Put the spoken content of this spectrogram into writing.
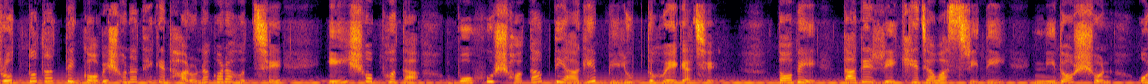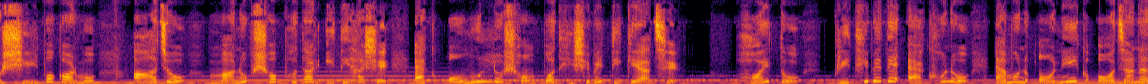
প্রত্নতাত্ত্বিক গবেষণা থেকে ধারণা করা হচ্ছে, এই সভ্যতা বহু শতাব্দী আগে বিলুপ্ত হয়ে গেছে। তবে তাদের রেখে যাওয়া স্মৃতি, নিদর্শন ও শিল্পকর্ম আজও মানব সভ্যতার ইতিহাসে এক অমূল্য সম্পদ হিসেবে টিকে আছে। হয়তো পৃথিবীতে এখনও এমন অনেক অজানা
